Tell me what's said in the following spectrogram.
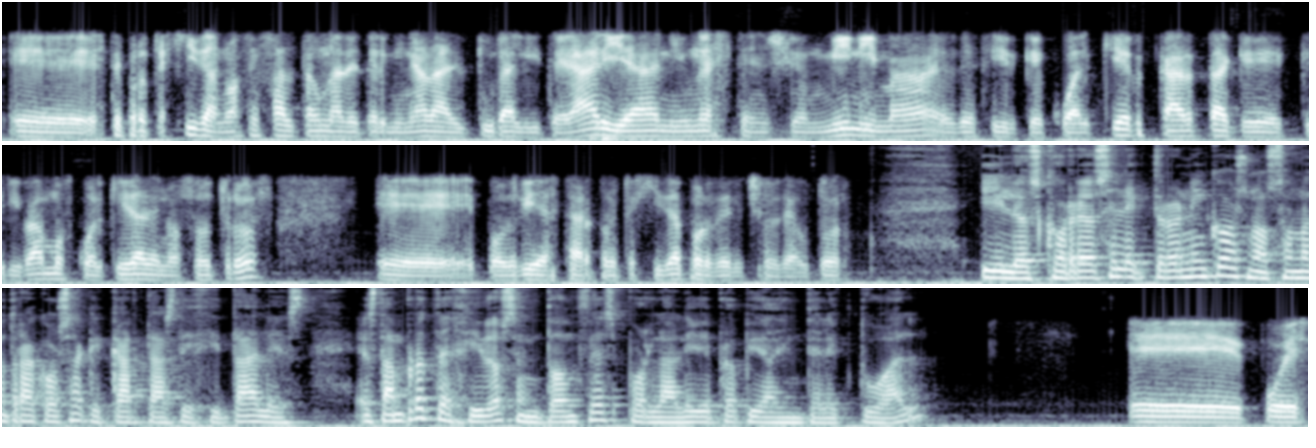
eh, esté protegida. No hace falta una determinada altura literaria ni una extensión mínima, es decir, que cualquier carta que escribamos cualquiera de nosotros eh, podría estar protegida por derechos de autor. Y los correos electrónicos no son otra cosa que cartas digitales. ¿Están protegidos entonces por la ley de propiedad intelectual? Eh, pues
